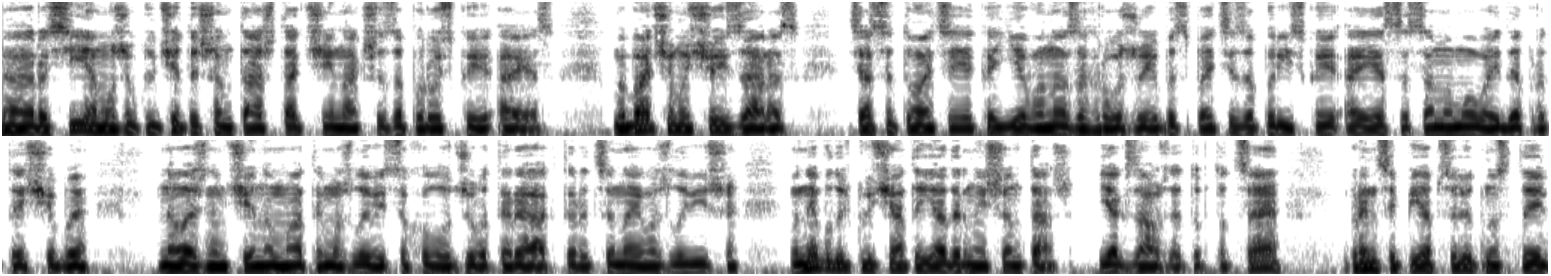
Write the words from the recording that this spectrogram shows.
е, Росія може включити шантаж так чи інакше Запорозької АЕС. Ми бачимо, що і зараз ця ситуація, яка є, вона загрожує безпеці Запорізької АЕС. А саме мова йде про те, щоб належним чином мати можливість охолоджувати реактори. Це найважливіше. Вони будуть включати ядерний шантаж, як завжди. Тобто, це в принципі абсолютно стиль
